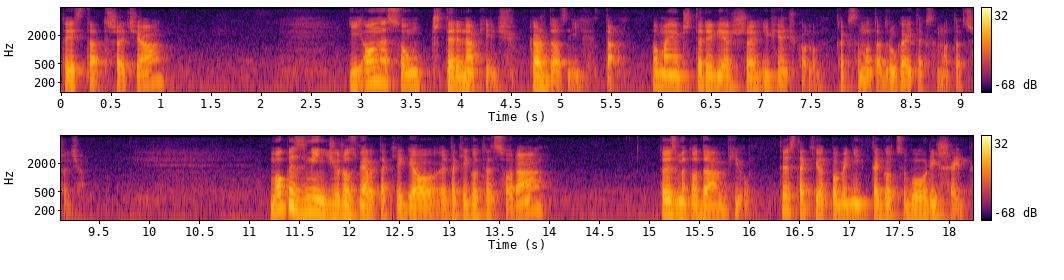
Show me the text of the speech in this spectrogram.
to jest ta trzecia i one są 4 na 5, każda z nich, ta, bo mają 4 wiersze i 5 kolumn, tak samo ta druga i tak samo ta trzecia. Mogę zmienić rozmiar takiego, takiego tensora, to jest metoda view. To jest taki odpowiednik tego, co było reshape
